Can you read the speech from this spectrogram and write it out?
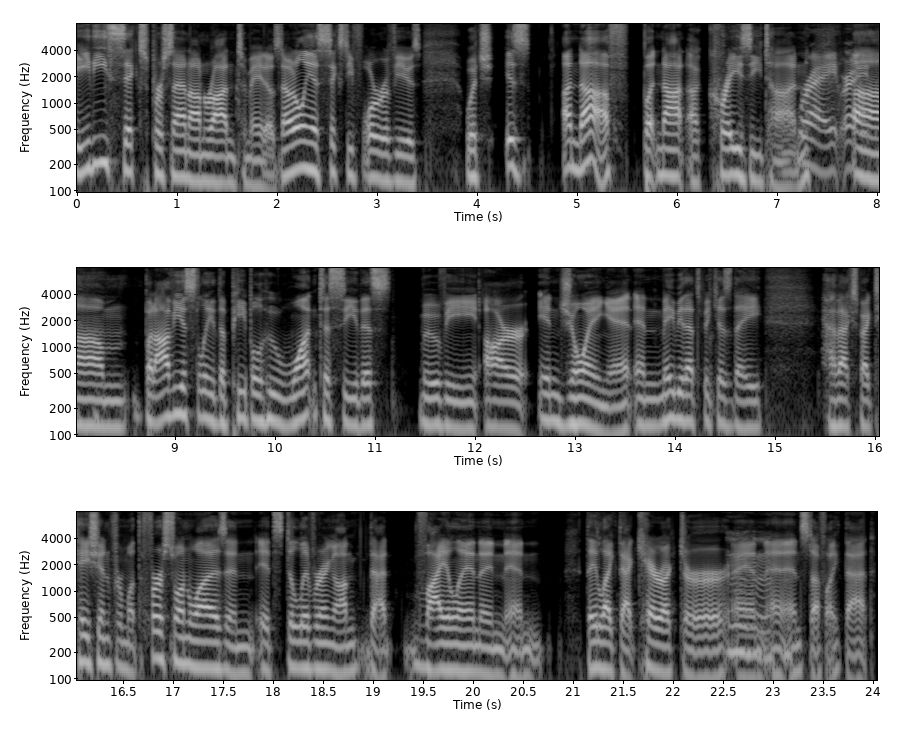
86% on Rotten Tomatoes. Now it only has 64 reviews, which is enough, but not a crazy ton. Right, right. Um, but obviously, the people who want to see this movie are enjoying it, and maybe that's because they have expectation from what the first one was, and it's delivering on that violent and and they like that character and Mhm. and stuff like that.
